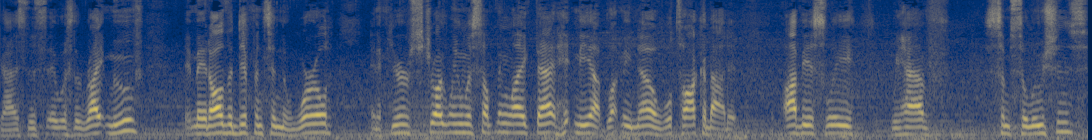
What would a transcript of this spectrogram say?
guys this it was the right move. It made all the difference in the world. And if you're struggling with something like that, hit me up. Let me know. We'll talk about it. Obviously, we have some solutions.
